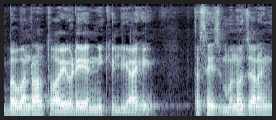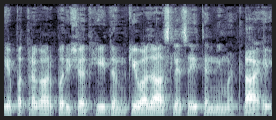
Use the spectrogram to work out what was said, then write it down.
बबनराव तायवडे यांनी केली आहे. तसेच मनोज जरांगे पत्रकार परिषद ही धमकीवाजा असल्याचंही त्यांनी म्हटलं आहे.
